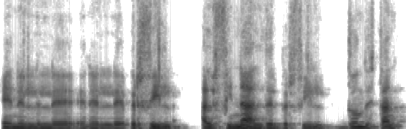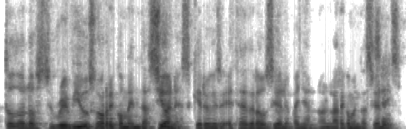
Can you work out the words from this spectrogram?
en el, en el perfil, al final del perfil, donde están todos los reviews o recomendaciones. Creo que está traducido al español, ¿no? Las recomendaciones.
